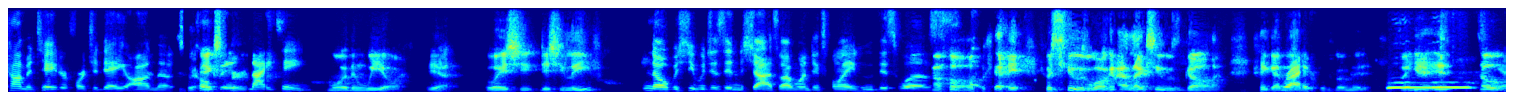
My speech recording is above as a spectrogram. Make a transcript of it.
commentator for today on the COVID nineteen. more than we are. Yeah. Wait, she did she leave? No, but she was just in the shot, so I wanted to explain who this was. Oh, okay. But she was walking out like she was gone. I got Right. mad for a minute. But yeah, it, so Yeah.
